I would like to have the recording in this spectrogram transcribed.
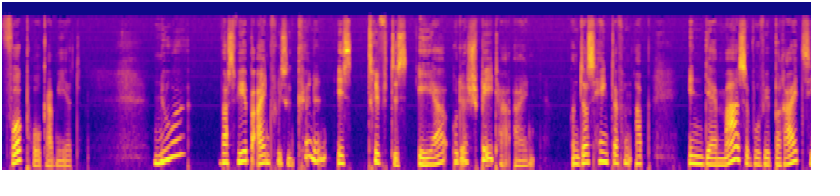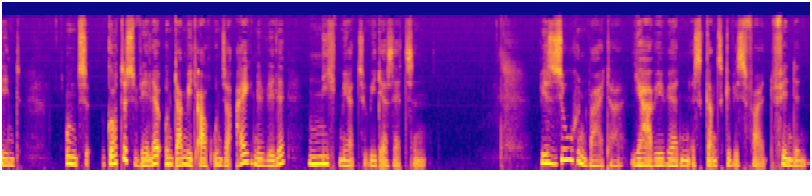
vorprogrammiert. Nur, was wir beeinflussen können, ist, trifft es eher oder später ein. Und das hängt davon ab, in der Maße, wo wir bereit sind, uns Gottes Wille und damit auch unser eigener Wille nicht mehr zu widersetzen. Wir suchen weiter, ja, wir werden es ganz gewiss finden.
